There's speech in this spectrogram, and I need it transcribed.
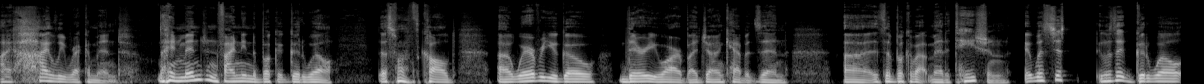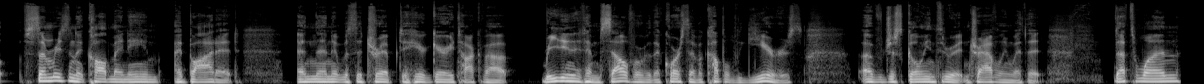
I highly recommend. I mentioned finding the book at Goodwill. This one's called uh, Wherever You Go, There You Are by Jon Kabat-Zinn. Uh, it's a book about meditation. It was just, it was at Goodwill. For some reason, it called my name. I bought it. And then it was the trip to hear Gary talk about reading it himself over the course of a couple of years of just going through it and traveling with it. That's one.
